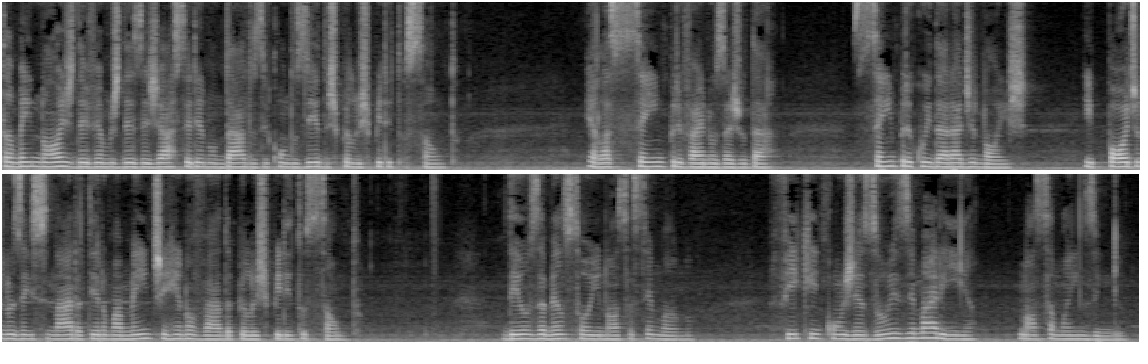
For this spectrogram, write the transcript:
também nós devemos desejar ser inundados e conduzidos pelo Espírito Santo. Ela sempre vai nos ajudar, sempre cuidará de nós e pode nos ensinar a ter uma mente renovada pelo Espírito Santo. Deus abençoe nossa semana. Fiquem com Jesus e Maria, nossa mãezinha.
